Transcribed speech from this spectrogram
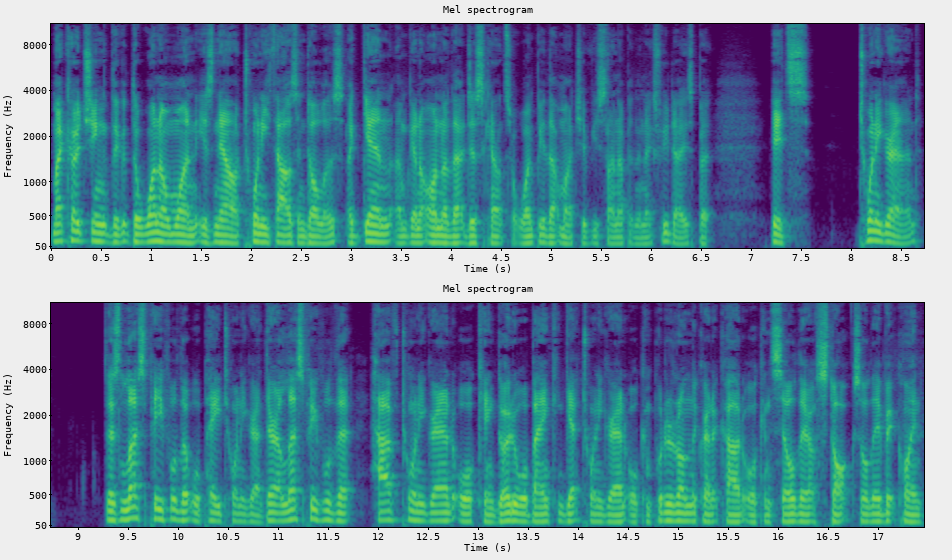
My coaching, the the one on one, is now twenty thousand dollars. Again, I'm going to honor that discount, so it won't be that much if you sign up in the next few days. But it's twenty grand, There's less people that will pay 20 grand. There are less people that have 20 grand or can go to a bank and get 20 grand or can put it on the credit card or can sell their stocks or their Bitcoin.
